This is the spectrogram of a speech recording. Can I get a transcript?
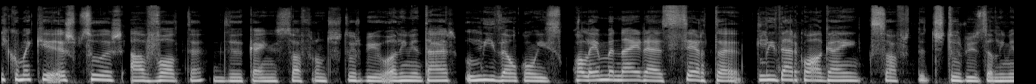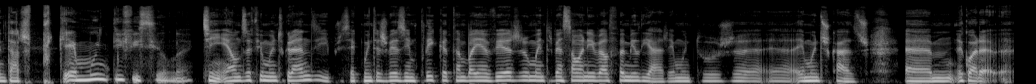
E como é que as pessoas à volta de quem sofre um distúrbio alimentar lidam com isso? Qual é a maneira certa de lidar com alguém que sofre de distúrbios alimentares? Porque é muito difícil, não é? Sim, é um desafio muito grande e por isso é que muitas vezes implica também haver uma intervenção a nível familiar, em muitos, eh, eh, em muitos casos. Agora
